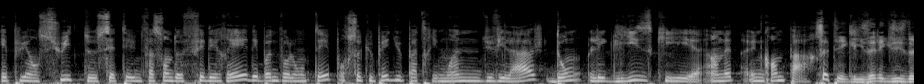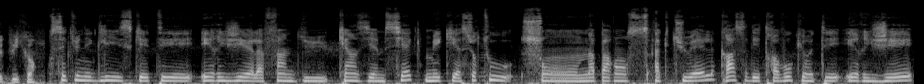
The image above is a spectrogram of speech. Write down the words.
Et puis ensuite, c'était une façon de fédérer des bonnes volontés pour s'occuper du patrimoine du village, dont l'église qui en est une grande part. Cette église, elle existe depuis quand? C'est une église qui a été érigée à la fin du XVe siècle, mais qui a surtout son apparence actuelle grâce à des travaux qui ont été érigés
